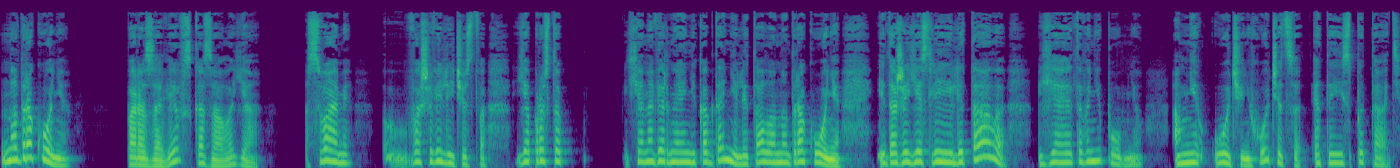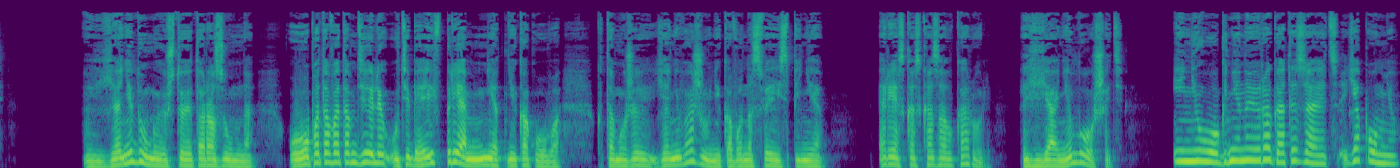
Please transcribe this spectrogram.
На драконе», — порозовев, сказала я. «С вами, ваше величество. Я просто... Я, наверное, никогда не летала на драконе, и даже если и летала, я этого не помню, а мне очень хочется это испытать». «Я не думаю, что это разумно. Опыта в этом деле у тебя и впрямь нет никакого. К тому же я не вожу никого на своей спине», — резко сказал король. «Я не лошадь». «И не огненный рогатый заяц, я помню».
